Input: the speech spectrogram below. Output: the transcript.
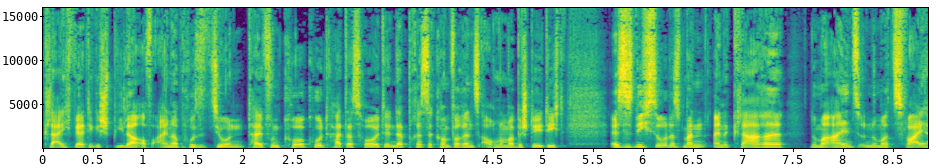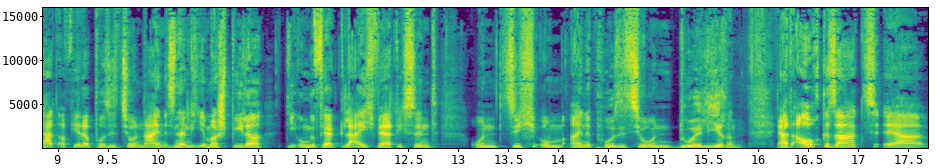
gleichwertige Spieler auf einer Position. Taifun Korkut hat das heute in der Pressekonferenz auch nochmal bestätigt. Es ist nicht so, dass man eine klare Nummer eins und Nummer zwei hat auf jeder Position. Nein, es sind eigentlich immer Spieler, die ungefähr gleichwertig sind und sich um eine Position duellieren. Er hat auch gesagt, er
